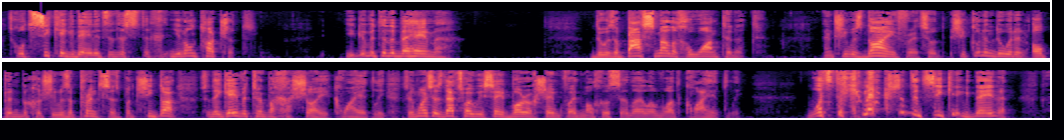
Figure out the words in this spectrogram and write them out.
It's called Tzike Gdeira. It's just, you don't touch it. You give it to the behemoth there was a Bas Melech who wanted it. And she was dying for it, so she couldn't do it in open because she was a princess, but she died. So they gave it to her b'chashoy, quietly. So Gemara says that's why we say Baruch Shem Kved Malchus what quietly. What's the connection to seeking data?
